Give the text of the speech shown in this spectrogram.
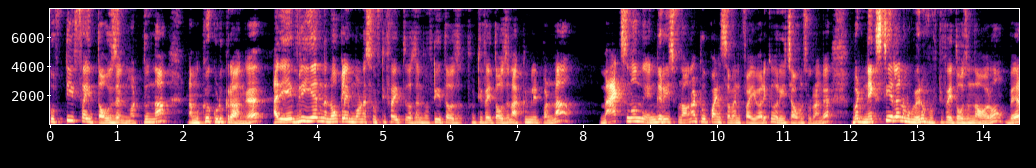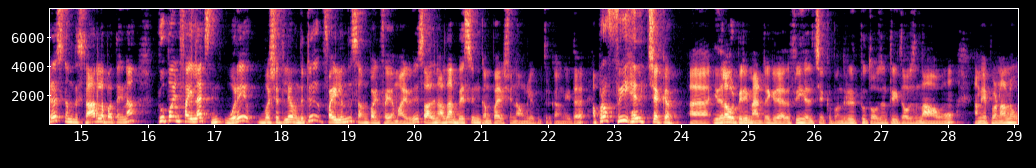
ஃபிஃப்டி ஃபைவ் தௌசண்ட் மட்டும்தான் நமக்கு கொடுக்குறாங்க. அது எவ்ரி இயர் இந்த no claim bonus fifty five thousand fifty thousand fifty five thousand accumulate பண்ணால் மேக்ஸிமம் எங்கே ரீச் பண்ணாங்கன்னா டூ பாயிண்ட் செவன் ஃபைவ் வரைக்கும் ரீச் ஆகும்னு சொல்கிறாங்க பட் நெக்ஸ்ட் இயரில் நமக்கு வெறும் ஃபிஃப்டி ஃபைவ் தௌசண்ட் தான் வரும். வேறஸ் நமக்கு ஸ்டாரில் பார்த்தீங்கன்னா டூ பாயிண்ட் ஃபைவ் லேக்ஸ் ஒரே வருஷத்துலேயே வந்துட்டு ஃபைவ்லேருந்து செவன் பாயிண்ட் ஃபைவ் மாறிடுது. ஸோ அதனால தான் பெஸ்ட் இன் கம்பேரிஷன் அவங்களே கொடுத்துருக்காங்க இதை. அப்புறம் ஃப்ரீ ஹெல்த் செக்அப் இதெல்லாம் ஒரு பெரிய மேட்ரே கிடையாது. ஃப்ரீ ஹெல்த் செக்அப் வந்துட்டு டூ தௌசண்ட் த்ரீ தௌசண்ட் தான் ஆகும். நம்ம எப்போ வேணாலும்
